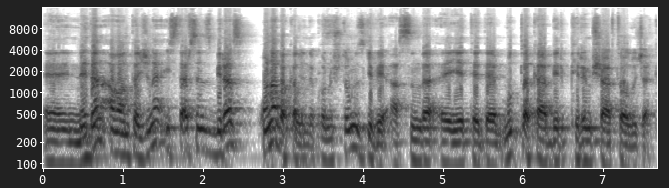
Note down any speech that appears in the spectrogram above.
e, neden avantajına isterseniz biraz ona bakalım da konuştuğumuz gibi aslında EYT'de mutlaka bir prim şartı olacak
